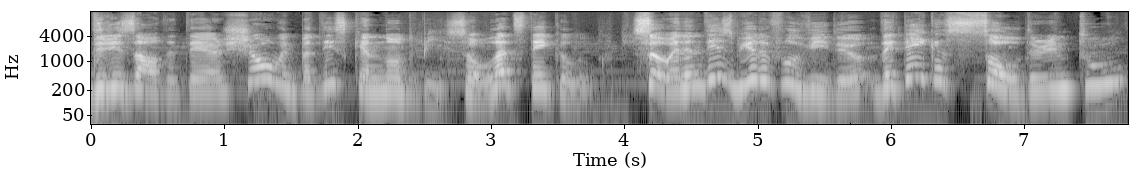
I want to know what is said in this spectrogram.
the result that they are showing, but this cannot be. So let's take a look. So, and in this beautiful video, they take a soldering tool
